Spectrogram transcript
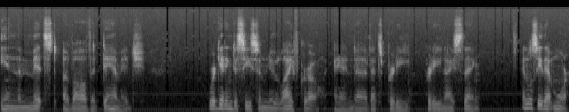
in the midst of all the damage, we're getting to see some new life grow, and uh, that's pretty pretty nice thing. And we'll see that more.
